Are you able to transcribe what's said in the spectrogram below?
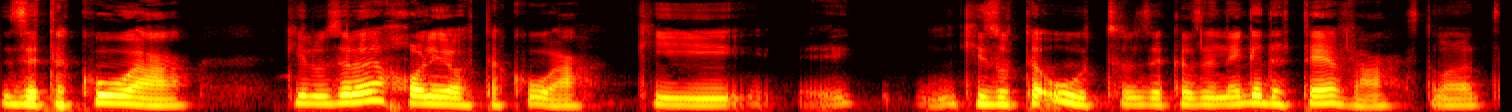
זה תקוע. כאילו זה לא יכול להיות תקוע, כי, כי זו טעות, זה כזה נגד הטבע. זאת אומרת,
